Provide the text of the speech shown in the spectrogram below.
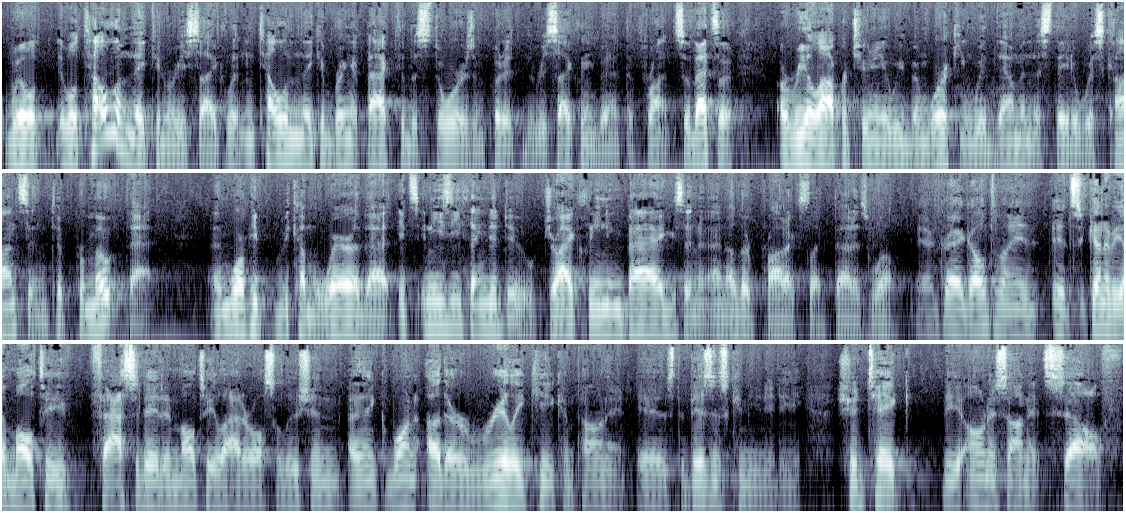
will, will tell them they can recycle it and tell them they can bring it back to the stores and put it in the recycling bin at the front. So that's a, a real opportunity. We've been working with them in the state of Wisconsin to promote that. And more people become aware of that. It's an easy thing to do. Dry cleaning bags and, and other products like that as well. Yeah, Greg, ultimately, it's going to be a multifaceted and multilateral solution. I think one other really key component is the business community should take the onus on itself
